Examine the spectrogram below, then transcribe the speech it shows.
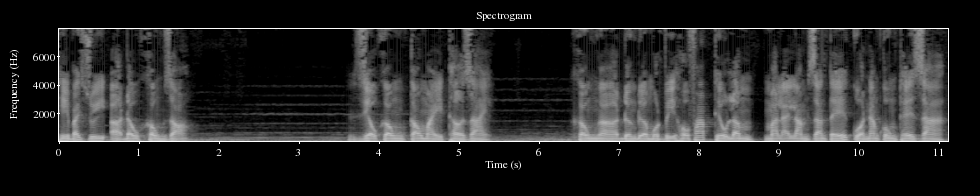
Thì Bách Duy ở đâu không rõ. Rượu không cau mày thở dài không ngờ đường đường một vị hộ pháp thiếu lầm mà lại làm gian tế của Nam Cung Thế Gia.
